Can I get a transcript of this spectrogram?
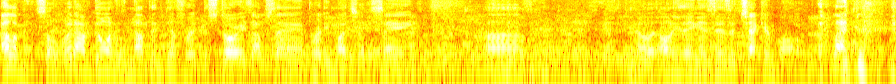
element. So what I'm doing is nothing different. The stories I'm saying pretty much are the same. Um, you know, the only thing is there's a check involved. like it's,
